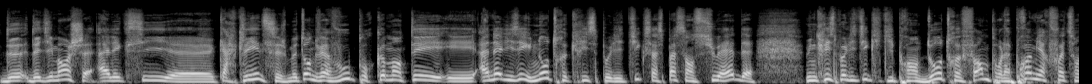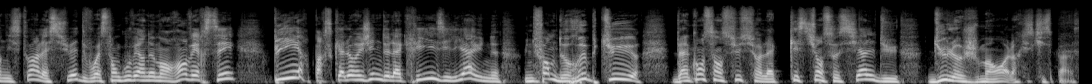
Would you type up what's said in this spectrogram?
de, de, dimanche. Alexis euh, Karklins, je me tourne vers vous pour commenter et analyser une autre crise politique. Ça se passe en Suède. Une crise politique qui prend d'autres formes. Pour la première fois de son histoire, la Suède voit son gouvernement renversé. Pire, parce qu'à l'origine de la crise, il y a une, une forme de rupture d'un consensus sur la question sociale du, du logement. Alors qu'est-ce qui se passe?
